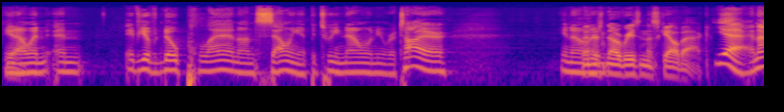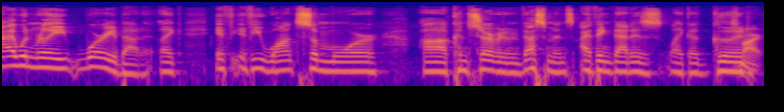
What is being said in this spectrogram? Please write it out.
you Yeah. know and and if you have no plan on selling it between now and when you retire you know then there's and- no reason to scale back. yeah and i wouldn't really worry about it like if if you want some more uh, conservative investments i think that is like a good Smart.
